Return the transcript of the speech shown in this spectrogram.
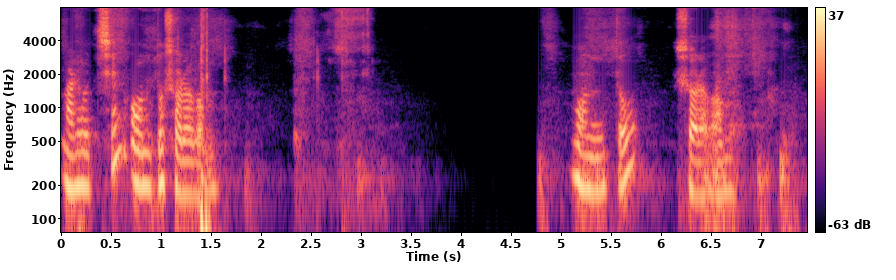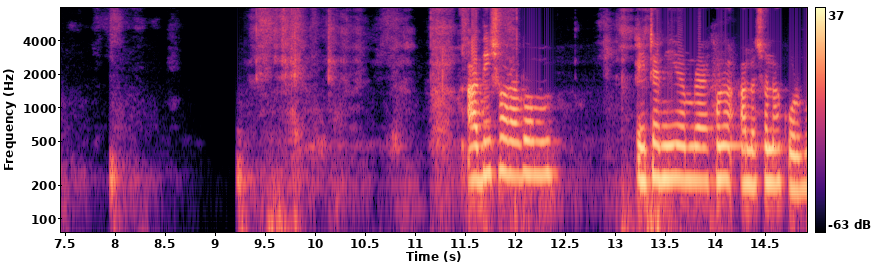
আর হচ্ছে অন্ত স্বরাগম অন্ত স্বরাগম আদি সরাগম এটা নিয়ে আমরা এখন আলোচনা করব।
